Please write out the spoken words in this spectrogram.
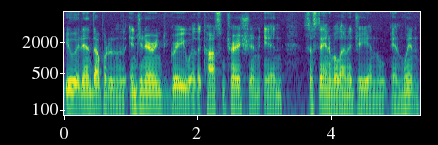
you would end up with an engineering degree with a concentration in sustainable energy and, and wind.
